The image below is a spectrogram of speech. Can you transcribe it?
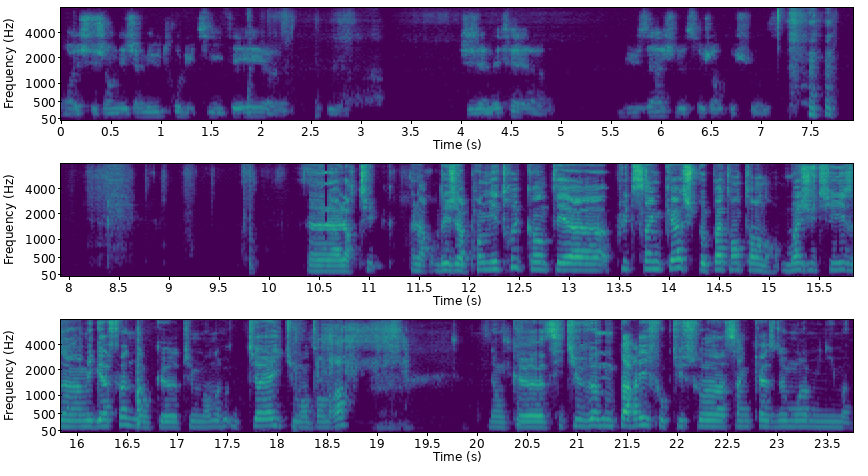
bon, j'en ai jamais eu trop d'utilité. euh, j'ai jamais fait l'usage de ce genre de choses. Alors, tu... alors déjà, premier truc, quand tu es à plus de 5 cases, je peux pas t'entendre. Moi, j'utilise un mégaphone, donc euh, tu m'entendras. Donc, euh, si tu veux me parler, il faut que tu sois à 5 cases de moi minimum.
